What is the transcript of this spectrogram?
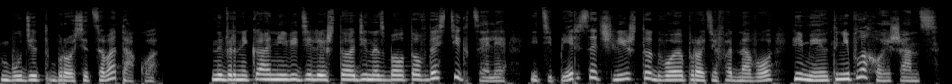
будет броситься в атаку. Наверняка они видели, что один из болтов достиг цели, и теперь сочли, что двое против одного имеют неплохой шанс.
